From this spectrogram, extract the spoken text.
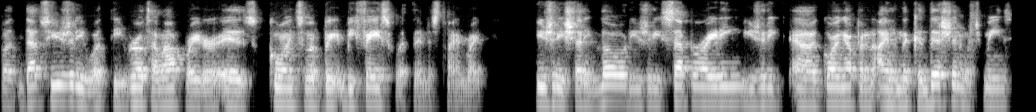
but that's usually what the real time operator is going to be faced with in this time, right? Usually shedding load, usually separating, usually uh, going up in an islanded condition, which means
